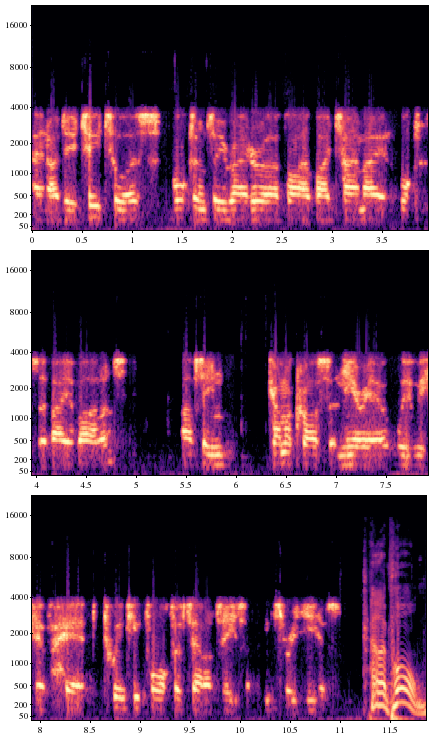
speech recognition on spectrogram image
and I do two tours, Auckland to Rotorua via Waitomo and Auckland to the Bay of Islands. I've seen come across an area where we have had 24 fatalities in three years. Hello, Paul.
